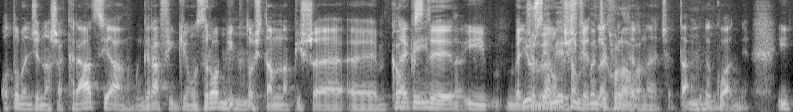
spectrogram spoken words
oto będzie nasza kreacja, grafik ją zrobi, mm. ktoś tam napisze e, teksty tak. i będziemy ją wyświetlać w internecie. Tak, mm. dokładnie. I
